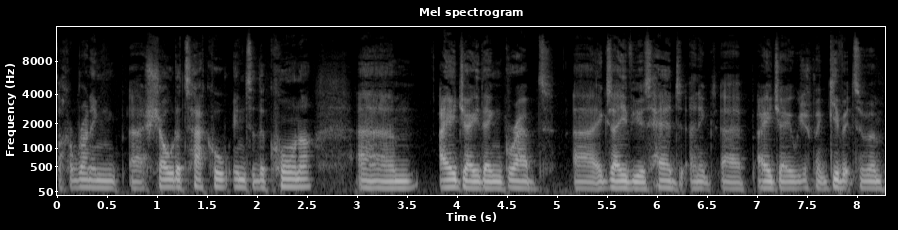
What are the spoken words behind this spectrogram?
like a running uh, shoulder tackle into the corner. Um, AJ then grabbed uh, Xavier's head, and uh, AJ we just went give it to him,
